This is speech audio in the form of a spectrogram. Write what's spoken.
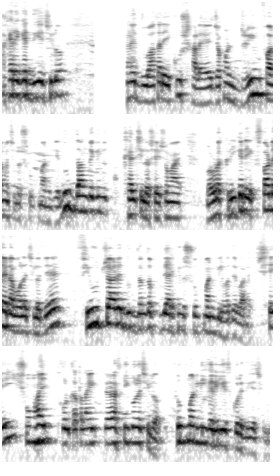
কাকে রেখে দিয়েছিল? মানে দু হাজার একুশ সালে যখন ড্রিম ফার্মে ছিল শুকমান গিল, দুর্দান্ত কিন্তু খেলছিল সেই সময়। বড় বড় ক্রিকেট এক্সপার্ট এটা বলেছিল যে ফিউচারে দুর্দান্ত প্লেয়ার কিন্তু শুকমান গিল হতে পারে। সেই সময় কলকাতা নাইট রাইডার্স কী করেছিল? শুকমান গিলকে রিলিজ করে দিয়েছিল।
